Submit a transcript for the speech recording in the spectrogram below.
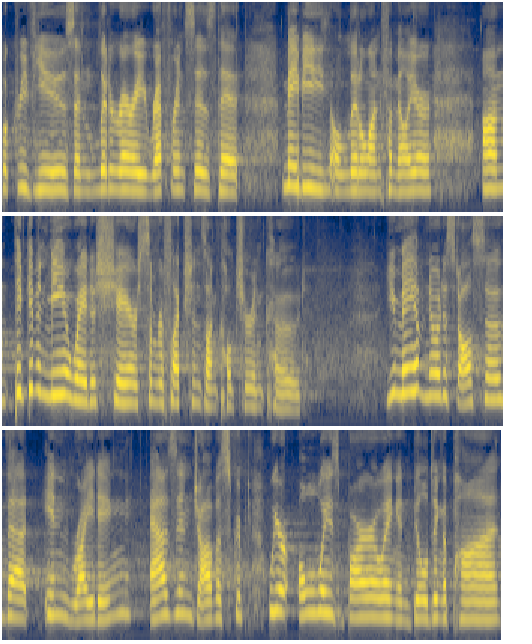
book reviews and literary references that may be a little unfamiliar. Um, they've given me a way to share some reflections on culture and code. You may have noticed also that in writing, as in JavaScript, we are always borrowing and building upon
